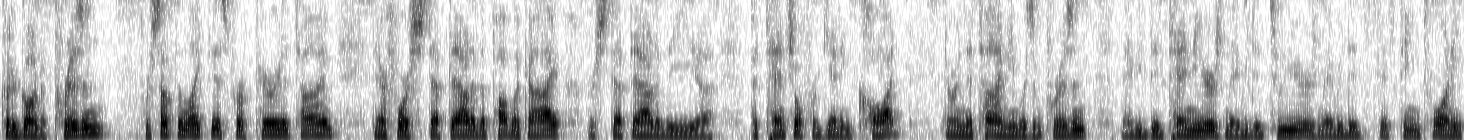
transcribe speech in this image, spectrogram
Could have gone to prison for something like this for a period of time. Therefore, stepped out of the public eye or stepped out of the uh, potential for getting caught during the time he was in prison. Maybe did 10 years, maybe did two years, maybe did 15, 20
